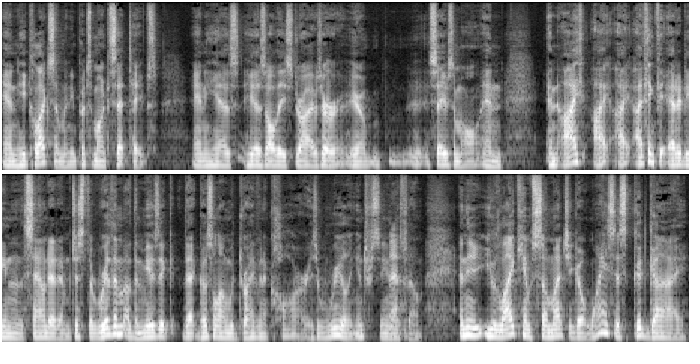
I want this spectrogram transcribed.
and he collects them and he puts them on cassette tapes, and he has he has all these drives or you know saves them all and and I, I, I think the editing and the sound editing, just the rhythm of the music that goes along with driving a car is really interesting in yeah. this film. And then you, like him so much, you go, why is this good guy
